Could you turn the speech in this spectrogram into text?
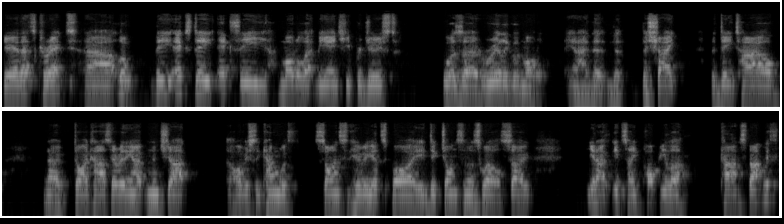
Yeah, that's correct. Uh, look, the XD XE model that Biante produced was a really good model. You know, the, the, the shape, the detail, you know, die cast, everything open and shut. Obviously, come with signed certificates by Dick Johnson as well. So, you know, it's a popular car to start with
